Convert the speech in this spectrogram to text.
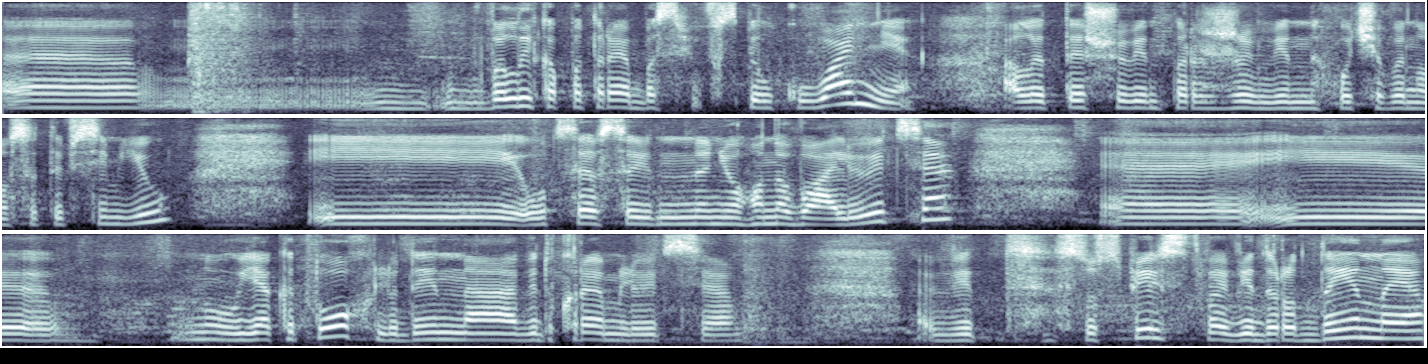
е, велика потреба в спілкуванні, але те, що він пережив, він не хоче виносити в сім'ю. І це все на нього навалюється. Е, І ну, як ітог, людина відокремлюється від суспільства, від родини.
